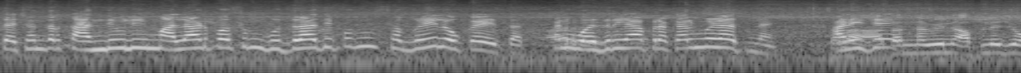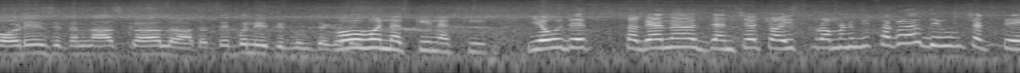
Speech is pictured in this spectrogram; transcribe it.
त्याच्यानंतर कांदिवली मालाडपासून गुजरातीपासून सगळे लोक येतात. कारण वजरी हा प्रकार मिळत नाही. आणि जे नवीन आपले जे ऑडियन्स आहे त्यांना आज कळालं आता ते पण येतील तुमच्याकडे. हो हो नक्की नक्की. येऊ देत. सगळ्यांना ज्यांच्या चॉईस प्रमाणे मी सगळं देऊ शकते.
